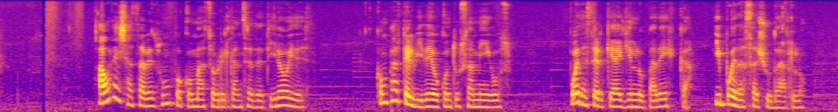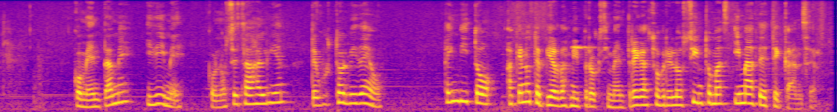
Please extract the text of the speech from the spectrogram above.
Ahora ya sabes un poco más sobre el cáncer de tiroides. Comparte el video con tus amigos. Puede ser que alguien lo padezca y puedas ayudarlo. Coméntame y dime, ¿conoces a alguien? ¿Te gustó el video? Te invito a que no te pierdas mi próxima entrega sobre los síntomas y más de este cáncer.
